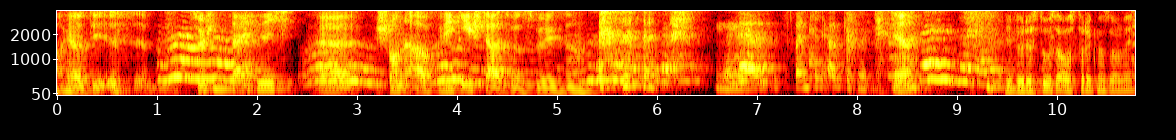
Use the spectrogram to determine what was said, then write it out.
Ach ja, die ist äh, zwischenzeitlich äh, schon auf WG-Status, würde ich sagen. naja, das ist jetzt freundlich ausgedrückt. Ja. Wie würdest du es ausdrücken, Solveig?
